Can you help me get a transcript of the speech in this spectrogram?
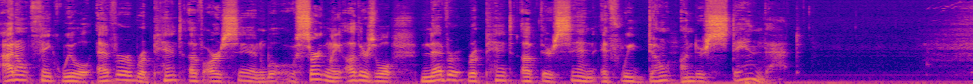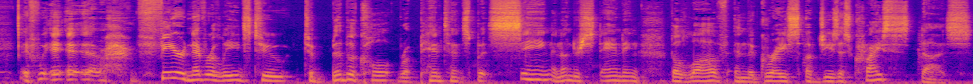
I don't think we will ever repent of our sin. We'll, certainly, others will never repent of their sin if we don't understand that. If we, it, it, fear never leads to, to biblical repentance, but seeing and understanding the love and the grace of Jesus Christ does.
